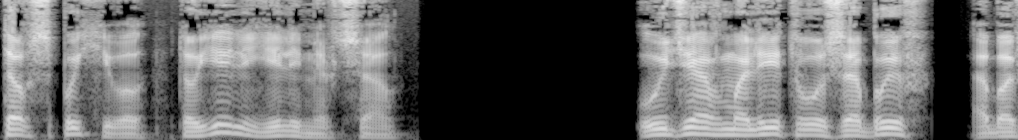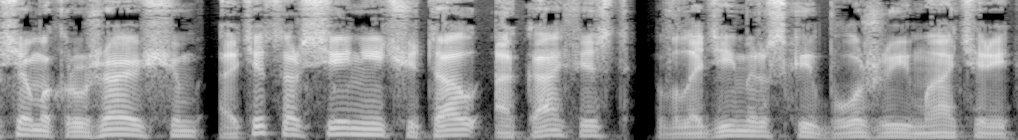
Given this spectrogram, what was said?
то вспыхивал, то еле-еле мерцал. Уйдя в молитву, забыв обо всем окружающем, отец Арсений читал Акафист Владимирской Божией Матери,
